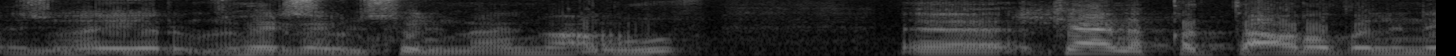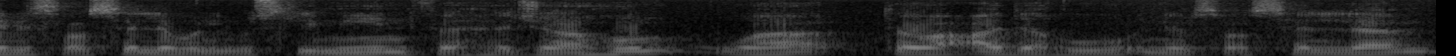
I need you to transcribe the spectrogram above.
زهير, زهير بن سلمان. المعروف آه، كان قد تعرض للنبي صلى الله عليه وسلم والمسلمين فهجاهم وتوعده النبي صلى الله عليه وسلم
